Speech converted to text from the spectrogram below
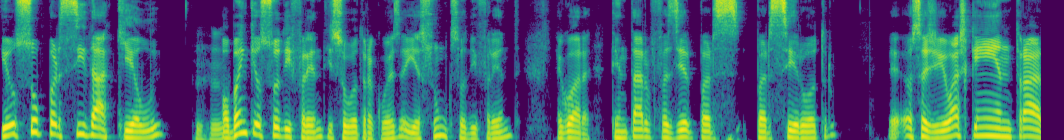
eu sou parecida àquele, Uhum. Ou bem que eu sou diferente e sou outra coisa e assumo que sou diferente, agora tentar fazer parece, parecer outro, eh, ou seja, eu acho que em entrar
